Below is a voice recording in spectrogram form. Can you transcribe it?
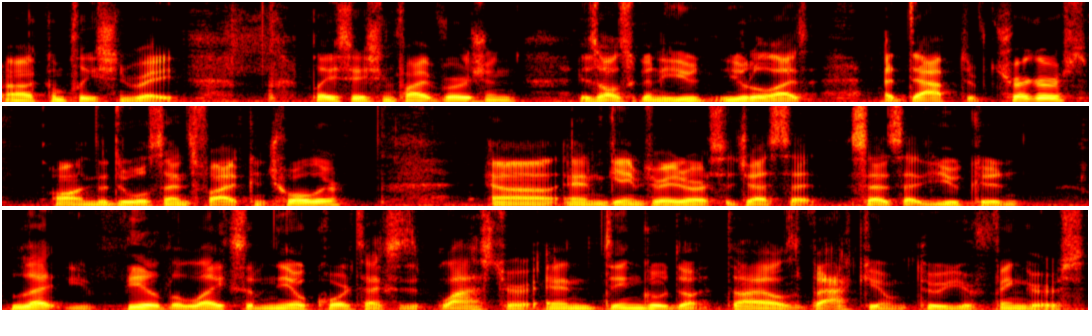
uh, completion rate. PlayStation 5 version is also going to u- utilize adaptive triggers on the DualSense 5 controller. Uh, and Games Radar suggests that says that you could let you feel the likes of Neo Cortex's blaster and Dingodile's vacuum through your fingers.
